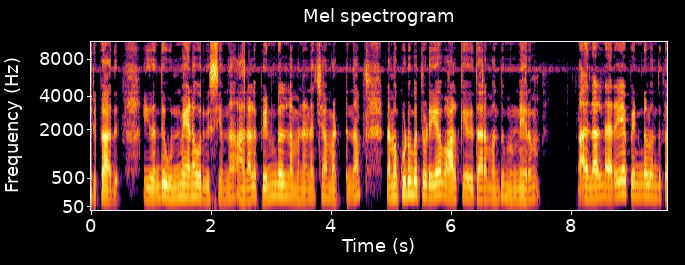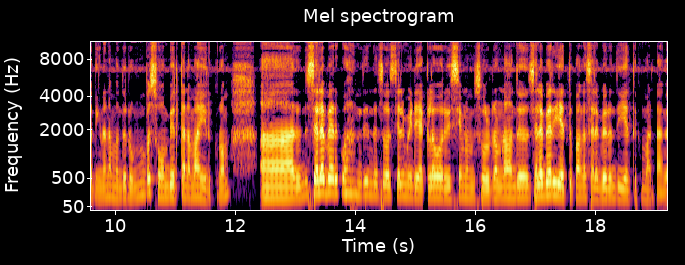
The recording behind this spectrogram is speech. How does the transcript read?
இருக்காது. இது வந்து உண்மை உண்மையான ஒரு விஷயம்தான். அதனால் பெண்கள் நம்ம நினச்சா மட்டும்தான் நம்ம குடும்பத்துடைய வாழ்க்கை விதாரம் வந்து முன்னேறும். அதனால் நிறைய பெண்கள் வந்து பார்த்திங்கன்னா நம்ம வந்து ரொம்ப சோம்பேறித்தனமாக இருக்கிறோம். அது வந்து சில பேருக்கு வந்து இந்த சோசியல் மீடியாக்கில் ஒரு விஷயம் நம்ம சொல்கிறோம்னா வந்து சில பேர் ஏற்றுப்பாங்க சில பேர் வந்து ஏற்றுக்க மாட்டாங்க.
